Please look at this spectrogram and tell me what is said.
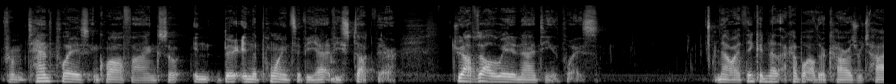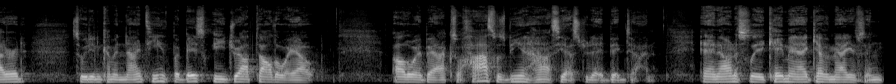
from 10th place in qualifying, so in in the points if he had if he stuck there, dropped all the way to 19th place. Now I think another, a couple other cars retired, so he didn't come in 19th, but basically he dropped all the way out, all the way back. So Haas was being Haas yesterday, big time. And honestly, K Mag, Kevin Magnussen,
